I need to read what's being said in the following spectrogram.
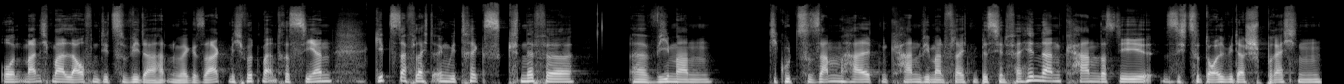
und manchmal laufen die zuwider, hatten wir gesagt. Mich würde mal interessieren, gibt es da vielleicht irgendwie Tricks, Kniffe, äh, wie man die gut zusammenhalten kann, wie man vielleicht ein bisschen verhindern kann, dass die sich zu doll widersprechen?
